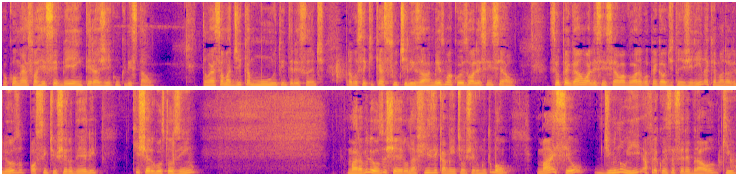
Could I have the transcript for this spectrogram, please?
eu começo a receber e a interagir com o cristal. Então essa é uma dica muito interessante para você que quer sutilizar. A mesma coisa o óleo essencial. Se eu pegar um óleo essencial agora, vou pegar o de tangerina, que é maravilhoso, posso sentir o cheiro dele, que cheiro gostosinho. Maravilhoso o cheiro, né? Fisicamente é um cheiro muito bom. Mas se eu diminuir a frequência cerebral, que o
